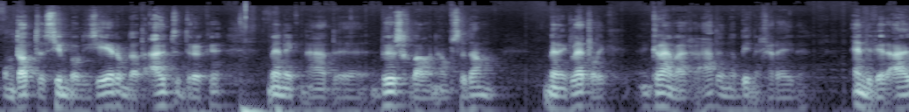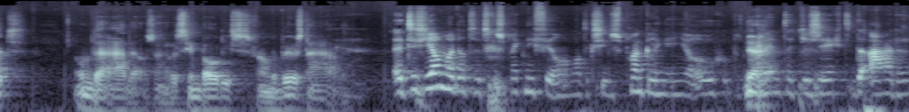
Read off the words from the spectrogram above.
om, dat te symboliseren, om dat uit te drukken, ben ik naar de beursgebouw in Amsterdam, ben ik letterlijk een kruiwagen aarde naar binnen gereden. En er weer uit, om de aarde als ware symbolisch van de beurs te halen. Het is jammer dat we het gesprek niet filmen, want ik zie de sprankeling in je ogen op het Ja. moment dat je zegt de aarde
